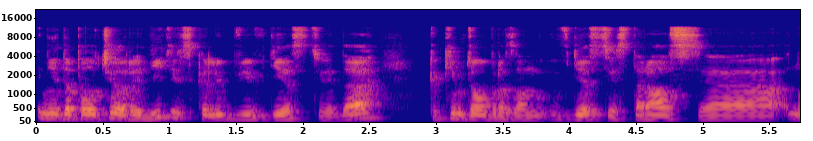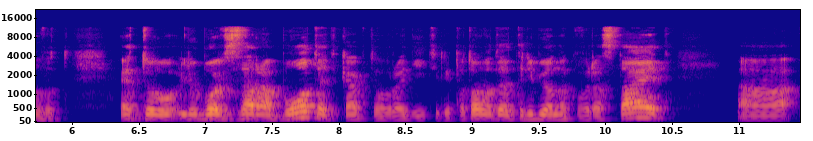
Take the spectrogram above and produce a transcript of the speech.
недополучил родительской любви в детстве, да, каким-то образом в детстве старался ну, вот, эту любовь заработать как-то у родителей. Потом вот этот ребенок вырастает, а,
